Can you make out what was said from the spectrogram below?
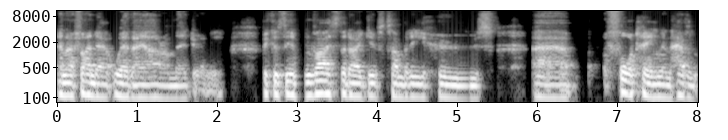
and I find out where they are on their journey. Because the advice that I give somebody who's uh, 14 and haven't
